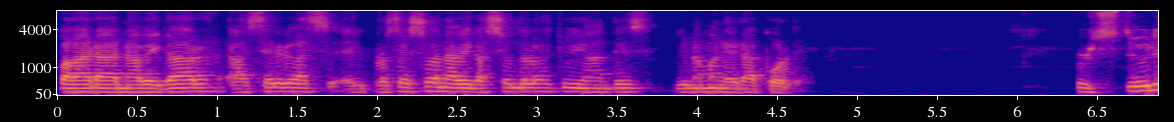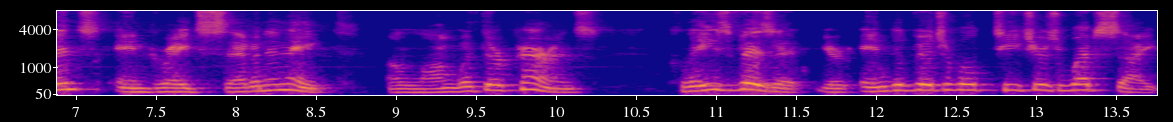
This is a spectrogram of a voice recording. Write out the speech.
para navegar, hacer las- el proceso de navegación de los estudiantes de una manera acorde. For students in grades seven and eight, along with their parents, please visit your individual teacher's website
